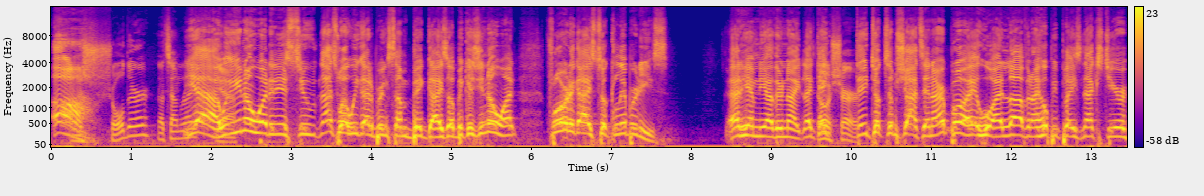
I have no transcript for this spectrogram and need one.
Oh. on his shoulder. That sound right? Yeah, well, you know what it is too. That's why we got to bring some big guys up because you know what, Florida guys took liberties at him the other night. Like, they, Oh, sure. they took some shots, and our boy, who I love, and I hope he plays next year,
